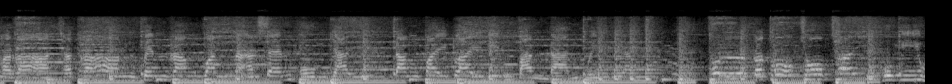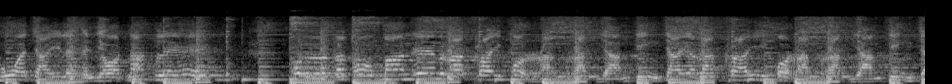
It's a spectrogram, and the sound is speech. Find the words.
พระราชทานเป็นรางวัลน่าแสนภูมิใจ ดังไปไกลดินปันด่านเกวียนคนละกระโทกโชคชัยผู้มีหัวใจและเป็นยอดนักเลงคนละกระทบบ้านเองรักใครก็รักรักอย่างจริงใจรักใครก็รักรักอย่างจริงใจ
